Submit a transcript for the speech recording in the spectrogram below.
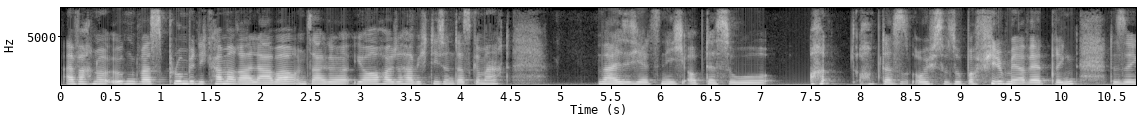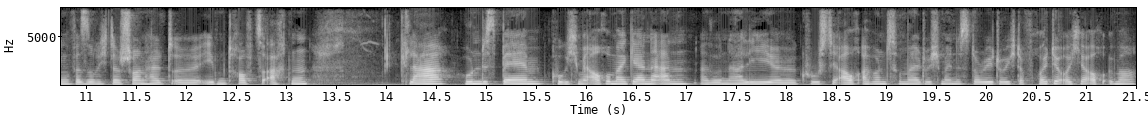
einfach nur irgendwas plump in die Kamera laber und sage, ja, heute habe ich dies und das gemacht, weiß ich jetzt nicht, ob das so, ob das euch so super viel Mehrwert bringt. Deswegen versuche ich da schon halt äh, eben drauf zu achten. Klar, Hundespam gucke ich mir auch immer gerne an. Also Nali äh, cruist ja auch ab und zu mal durch meine Story durch. Da freut ihr euch ja auch immer.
